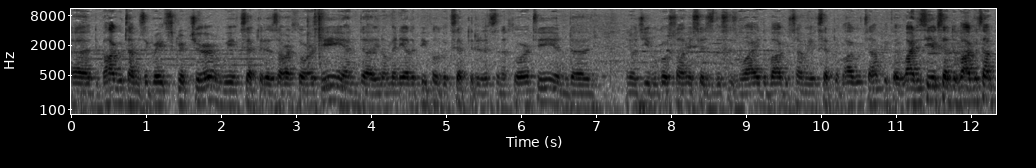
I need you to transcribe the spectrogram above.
uh, the Bhagavatam is a great scripture. We accept it as our authority, and uh, you know many other people have accepted it as an authority. And uh, you know, Jiva Goswami says this is why the Bhagavatam accept the Bhagavatam. Because why does he accept the Bhagavatam?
